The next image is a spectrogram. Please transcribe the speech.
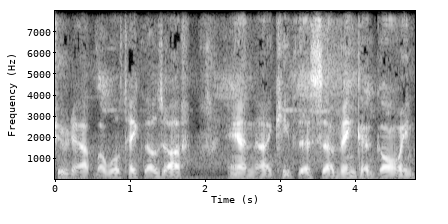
shoot out, but we'll take those off and uh, keep this uh, vinca going.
